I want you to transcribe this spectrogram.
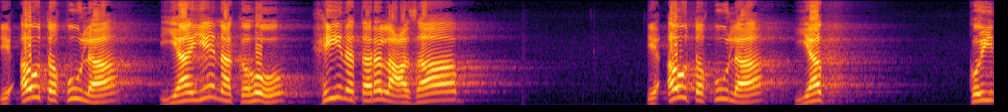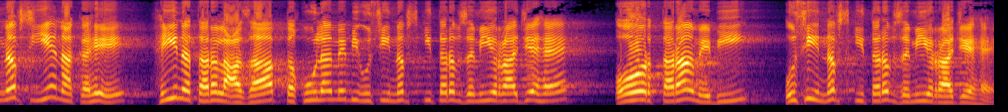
یہ او تقولا، یا یہ نہ کہو ہی نہ ترل آزاب یہ او تقولا، یا کوئی نفس یہ نہ کہے ہی نہ ترل آزاب تقولا میں بھی اسی نفس کی طرف ضمیر راجے ہے، اور ترا میں بھی اسی نفس کی طرف ضمیر راجے ہے۔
